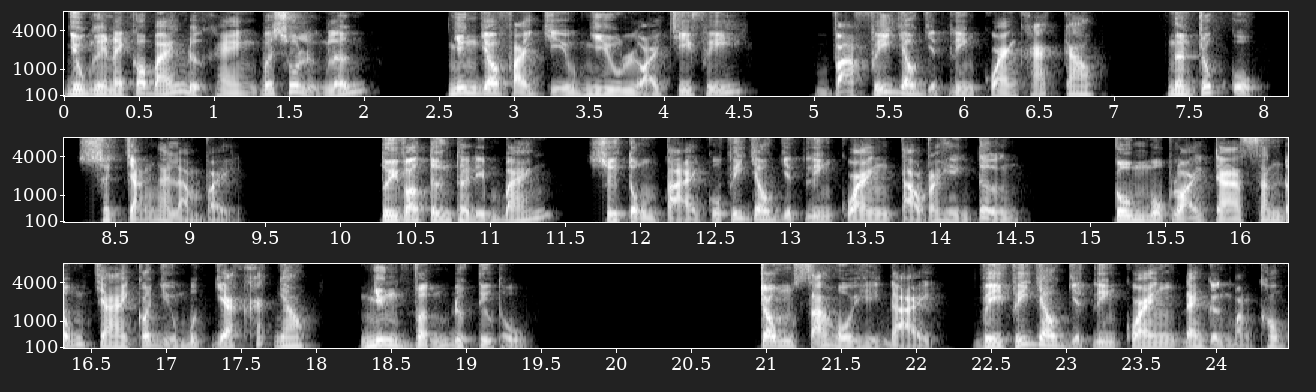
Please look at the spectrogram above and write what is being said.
Dù người này có bán được hàng với số lượng lớn, nhưng do phải chịu nhiều loại chi phí và phí giao dịch liên quan khá cao, nên rốt cuộc sẽ chẳng ai làm vậy. Tùy vào từng thời điểm bán, sự tồn tại của phí giao dịch liên quan tạo ra hiện tượng cùng một loại trà xanh đóng chai có nhiều mức giá khác nhau nhưng vẫn được tiêu thụ. Trong xã hội hiện đại, vì phí giao dịch liên quan đang gần bằng không,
